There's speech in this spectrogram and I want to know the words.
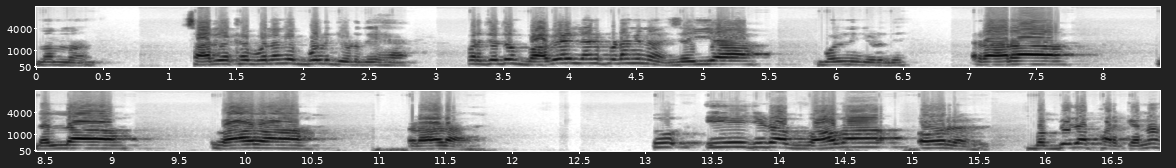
ਮੰਮਾ। ਸਾਰੇ ਅੱਖਰ ਬੋਲਾਂਗੇ, ਬੁੱਲ ਜੁੜਦੇ ਹੈ। ਪਰ ਜਦੋਂ ਬਾਵੇ ਵਾਲੀ ਲਾਈਨ ਪੜਾਂਗੇ ਨਾ, ਜ਼ਈਆ, ਬੁੱਲ ਨਹੀਂ ਜੁੜਦੇ। ਰਾਰਾ, ਲੱਲਾ ਵਾਵਾ ਰਾੜਾ ਤੋ ਇਹ ਜਿਹੜਾ ਵਾਵਾ ਔਰ ਬੱਬੇ ਦਾ ਫ਼ਰਕ ਹੈ ਨਾ,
